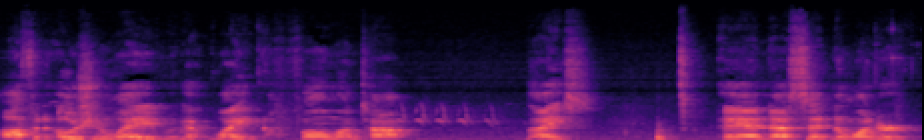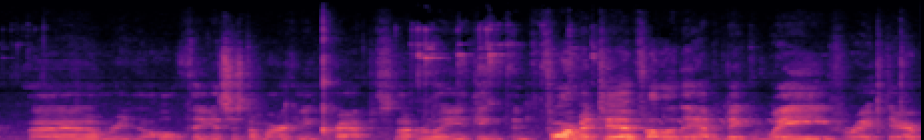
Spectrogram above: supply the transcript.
off an ocean wave. We've got white foam on top. Nice. And uh, sit and wonder, uh, I don't read the whole thing, it's just a marketing crap. It's not really anything informative, although they have a big wave right there.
